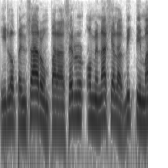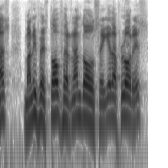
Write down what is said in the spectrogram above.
y lo pensaron para hacer un homenaje a las víctimas, manifestó Fernando Cegueda Flores,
